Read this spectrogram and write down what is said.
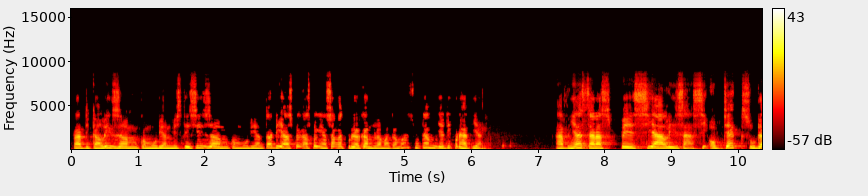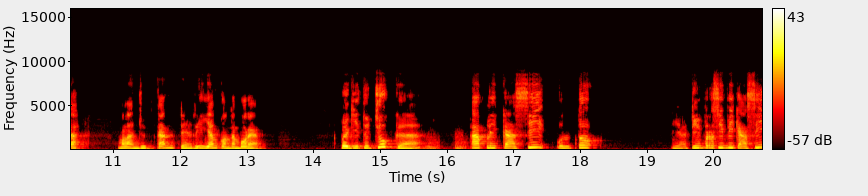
radikalisme, kemudian mistisism, kemudian tadi aspek-aspek yang sangat beragam dalam agama sudah menjadi perhatian. Artinya secara spesialisasi objek sudah melanjutkan dari yang kontemporer. Begitu juga aplikasi untuk ya, diversifikasi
